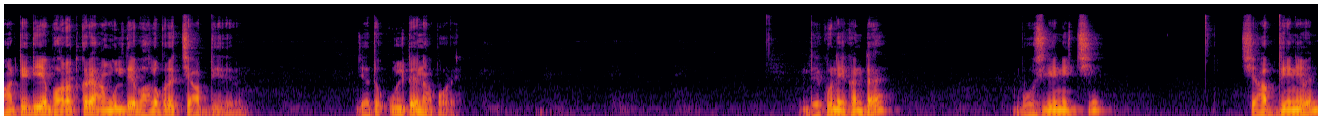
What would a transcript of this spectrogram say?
মাটি দিয়ে ভরাট করে আঙুল দিয়ে ভালো করে চাপ দিয়ে দেবেন, যাতে উল্টে না পড়ে। দেখুন এখানটায় বসিয়ে নিচ্ছি, চাপ দিয়ে নেবেন।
